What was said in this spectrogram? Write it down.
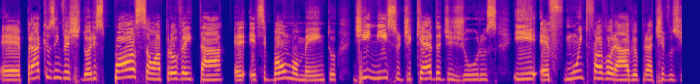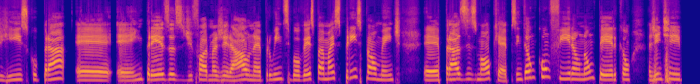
é, para que os investidores possam aproveitar é, esse bom momento de início de queda de juros e é muito favorável para ativos de risco, para é, é, empresas de forma geral, né, para o índice Bovespa, mas principalmente é, para as small caps. Então, confiram, não percam. A gente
